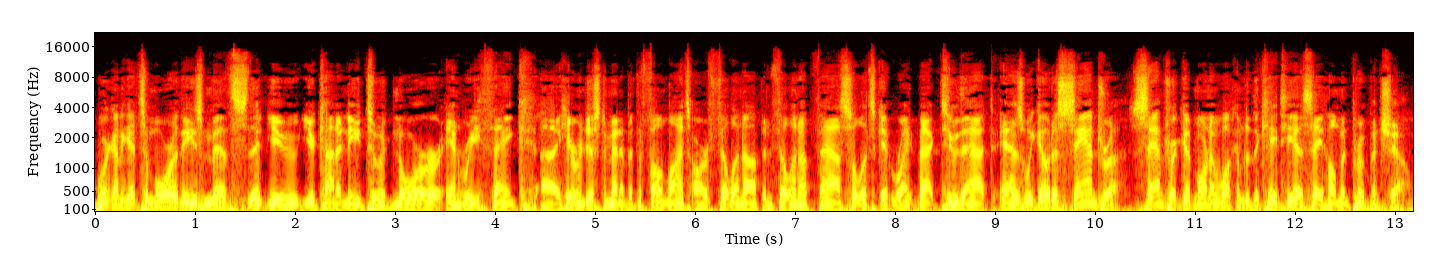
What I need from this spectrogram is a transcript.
we're going to get to more of these myths that you, you kind of need to ignore and rethink uh, here in just a minute. But the phone lines are filling up and filling up fast. So let's get right back to that as we go to Sandra. Sandra, good morning. Welcome to the KTSA Home Improvement Show.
